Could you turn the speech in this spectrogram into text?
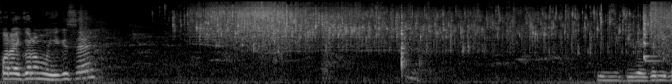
কড়াই গরম হয়ে গেছে। নিব।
